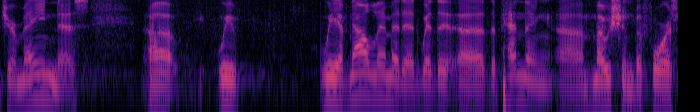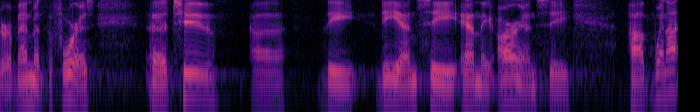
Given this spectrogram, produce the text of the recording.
germaneness, uh, we've, we have now limited with the, uh, the pending motion before us or amendment before us to uh, the DNC and the RNC. Uh, When I,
